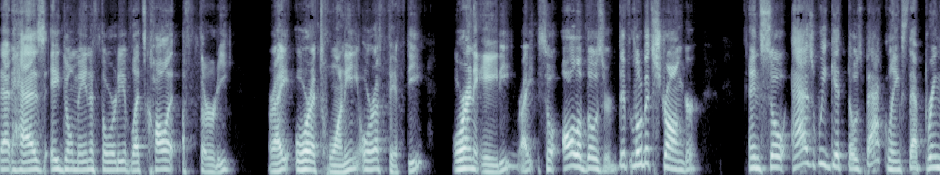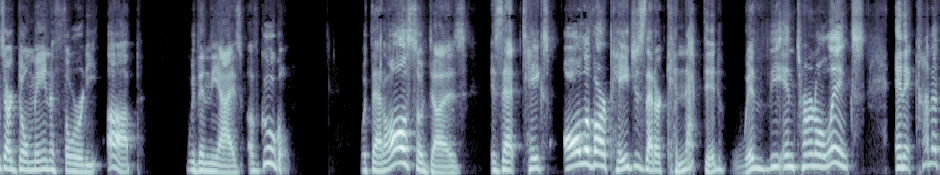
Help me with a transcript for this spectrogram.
that has a domain authority of, let's call it a 30, right? Or a 20 or a 50 or an 80, right? So all of those are a little bit stronger. And so as we get those backlinks, that brings our domain authority up within the eyes of Google. What that also does is that takes all of our pages that are connected with the internal links and it kind of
